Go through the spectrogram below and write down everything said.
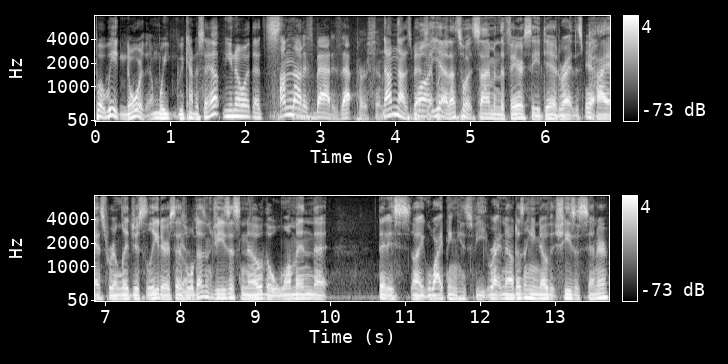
But we ignore them. We, we kind of say, oh, you know what, that's. I'm not as bad as that person. I'm not as bad Well, as that yeah, person." that's what Simon the Pharisee did, right? This Yeah. pious religious leader says, Yeah. "Well, doesn't Jesus know the woman that that is like wiping his feet right now? Doesn't he know that she's a sinner?"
